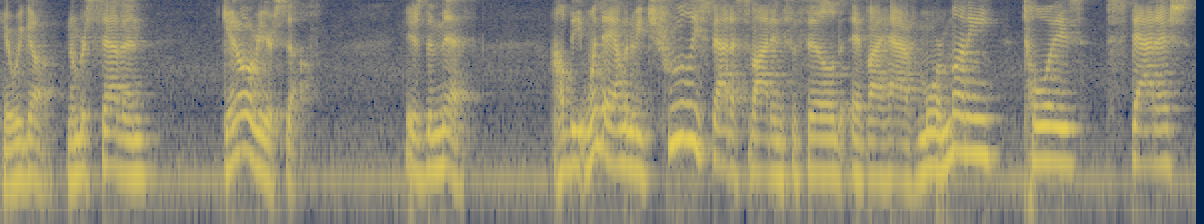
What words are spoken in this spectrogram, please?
Here we go. Number seven, get over yourself. Here's the myth I'll be one day I'm going to be truly satisfied and fulfilled if I have more money, toys, status,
